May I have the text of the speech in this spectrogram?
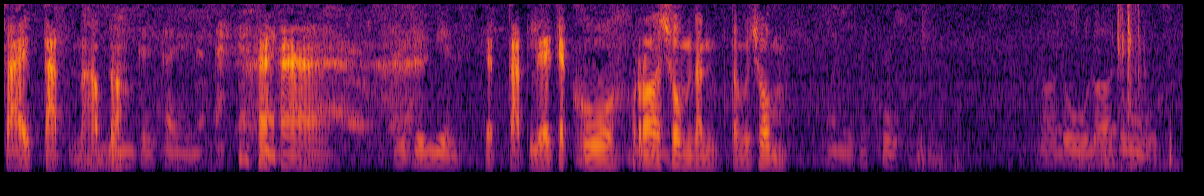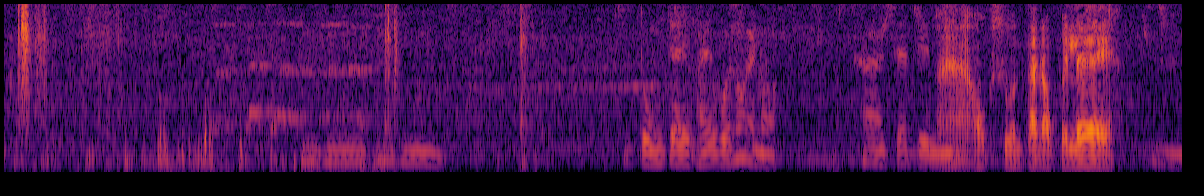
สายตัดนะครับเนาะยิงไกลๆเนี่ยไอ้เย็นจะตัดเหลือจากครูรอชมท่านท่านผู้ชมๆเอาเลยตะคุรอดูรอดูอื้อหืออื้อหือ ตรงใจไผ่บ่น้อยเนาะถ้าจะเด่นอ่าหกศูนย์ตัดออกไปเลยอืม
